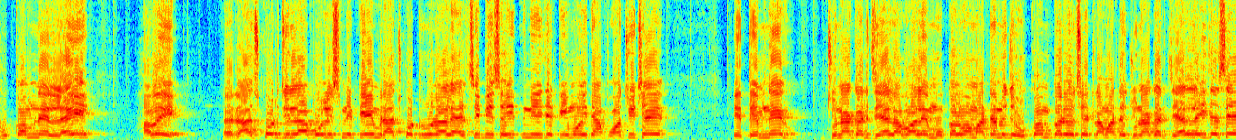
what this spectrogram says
હુકમને લઈ હવે રાજકોટ જિલ્લા પોલીસની ટીમ, રાજકોટ રૂરલ એલસીબી સહિતની જે ટીમો ત્યાં પહોંચી છે, એ તેમને જુનાગઢ જેલ હવાલે મોકલવા માટેનો જે હુકમ કર્યો છે, એટલા માટે જુનાગઢ જેલ લઈ જશે.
